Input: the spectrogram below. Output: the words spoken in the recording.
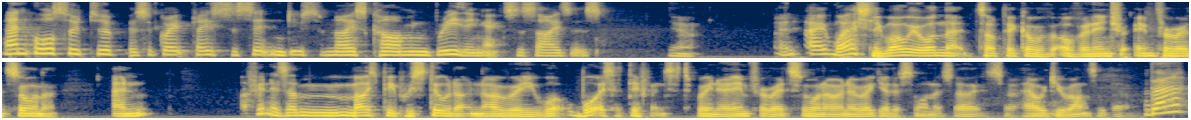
and also to, it's a great place to sit and do some nice calming breathing exercises. Yeah. And I, well, actually, while we were on that topic of, of an infra- infrared sauna, and I think there's a, most people still don't know really what, what is the difference between an infrared sauna and a regular sauna. So, so how would you answer that? That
